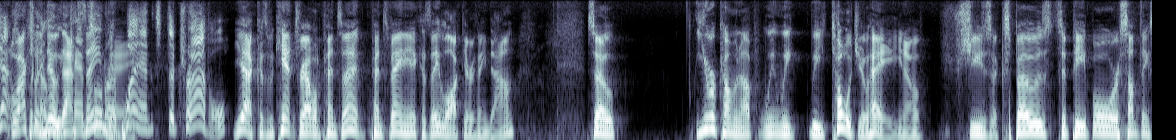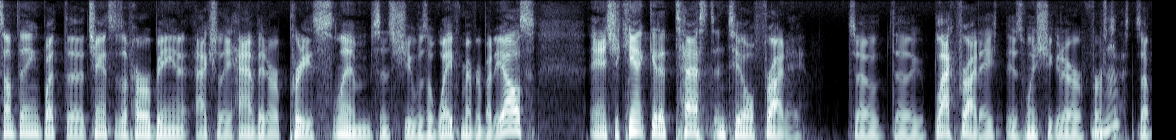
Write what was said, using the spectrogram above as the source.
Yes, Oh, actually, no, we that canceled same our day. plans to travel. Yeah, because we can't travel to Pennsylvania Pennsylvania because they locked everything down. So you were coming up when we we told you, hey, you know, she's exposed to people or something something, but the chances of her being actually have it are pretty slim since she was away from everybody else, and she can't get a test until Friday. So the Black Friday is when she get her 1st test. So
